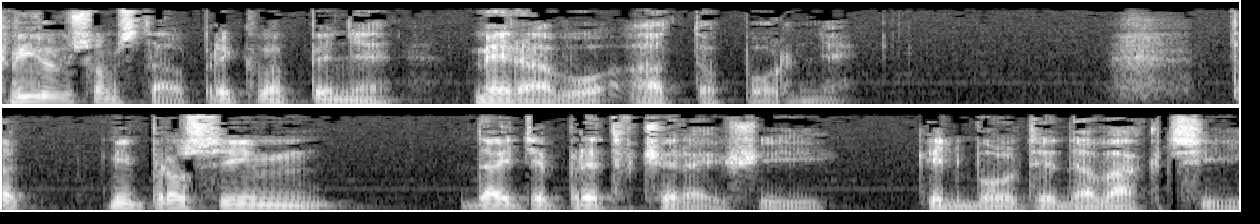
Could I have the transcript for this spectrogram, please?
Chvíľu som stal prekvapene, meravo a toporne. Tak mi prosím, dajte predvčerajší, keď bol teda v akcii.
